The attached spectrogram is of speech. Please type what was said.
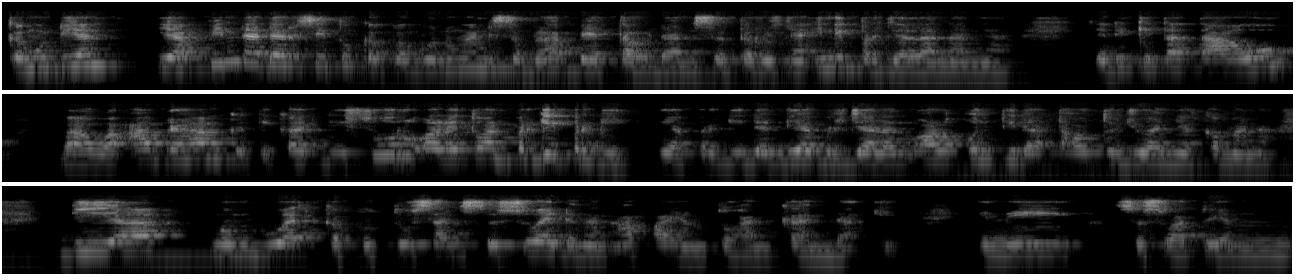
Kemudian ya pindah dari situ ke pegunungan di sebelah Betel dan seterusnya. Ini perjalanannya. Jadi kita tahu bahwa Abraham ketika disuruh oleh Tuhan pergi-pergi dia pergi dan dia berjalan walaupun tidak tahu tujuannya ke mana. Dia membuat keputusan sesuai dengan apa yang Tuhan kehendaki. Ini sesuatu yang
